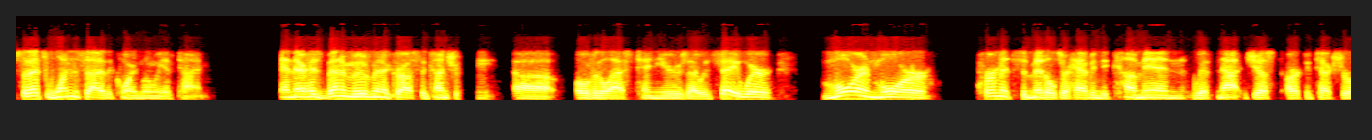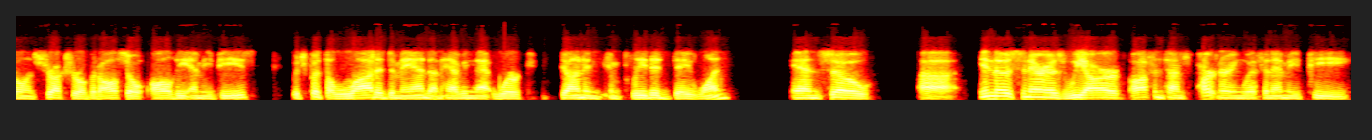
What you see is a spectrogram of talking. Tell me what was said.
so that's one side of the coin when we have time. And there has been a movement across the country uh, over the last 10 years, I would say, where more and more permit submittals are having to come in with not just architectural and structural, but also all the MEPs, which puts a lot of demand on having that work done and completed day one. And so uh, in those scenarios, we are oftentimes partnering with an MEP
